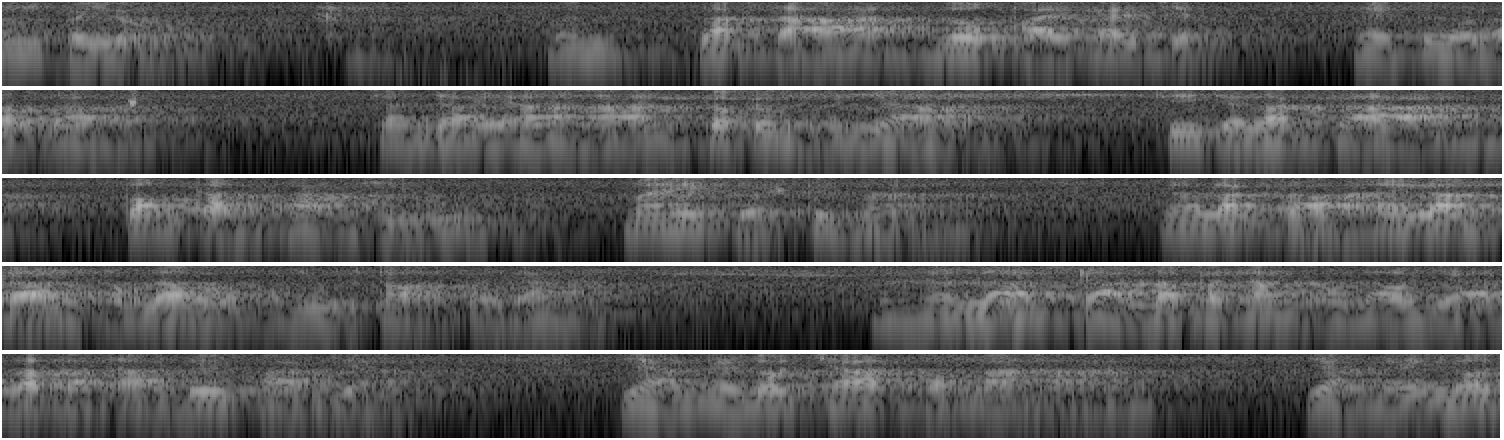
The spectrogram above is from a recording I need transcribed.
มีประโยชน์ มันรักษาโรคภัยไข้เจ็บในตัวเราได้ ฉันใดอาหารก็เป็นเหมือนยา ที่จะรักษาป้องกันความหิวไม่ให้เกิดขึ้นมา และรักษาให้ร่างกายของเราอยู่ต่อไปได้ ดังนั้นการรับประทานของเราอย่ารับประทานด้วยความอยาก อย่างในรสชาติของอาหาร อย่างในรส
